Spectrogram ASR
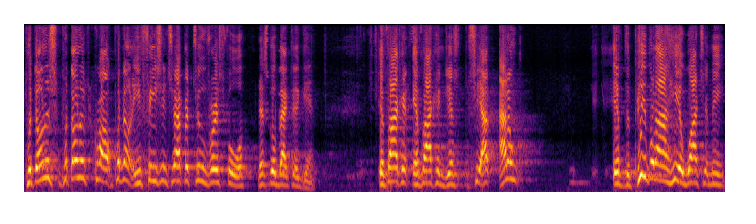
Put on this, put on the cross, put on Ephesians chapter 2, verse 4. Let's go back to again. If I can, if I can just see, I, I don't, if the people out here watching me,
